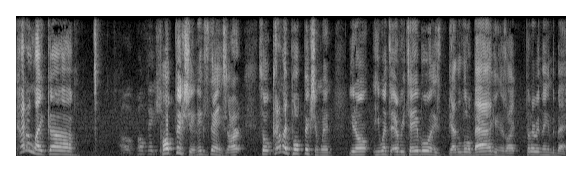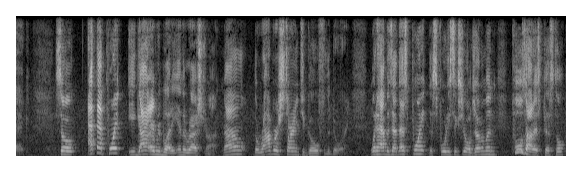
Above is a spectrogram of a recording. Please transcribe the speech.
Kind of like uh, oh, Pulp Fiction. Pulp Fiction. Thanks, Art. So kind of like Pulp Fiction when you know he went to every table and he had a little bag and he was like, put everything in the bag. So at that point, he got everybody in the restaurant. Now the robber's starting to go for the door. What happens at this point? This 46 year old gentleman pulls out his pistol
